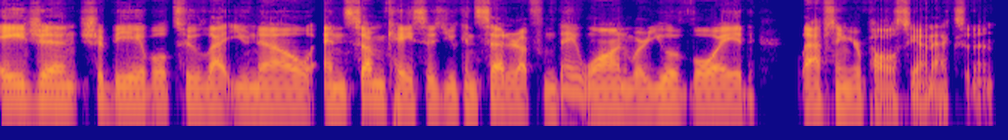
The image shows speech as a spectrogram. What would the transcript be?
agent should be able to let you know. And some cases you can set it up from day one where you avoid lapsing your policy on accident.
